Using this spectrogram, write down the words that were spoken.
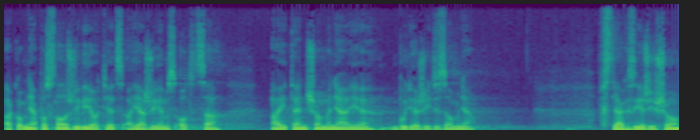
Ako mňa poslal živý Otec a ja žijem z Otca, aj ten, čo mňa je, bude žiť zo mňa. Vzťah s Ježišom,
